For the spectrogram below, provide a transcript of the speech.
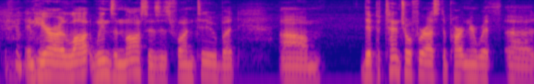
and hear our lo- wins and losses, is fun too. But um, the potential for us to partner with uh,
